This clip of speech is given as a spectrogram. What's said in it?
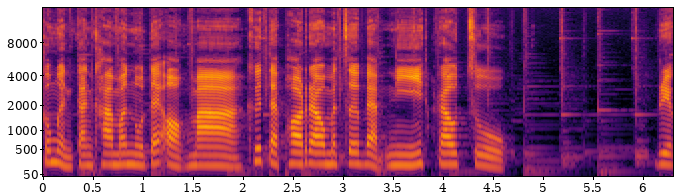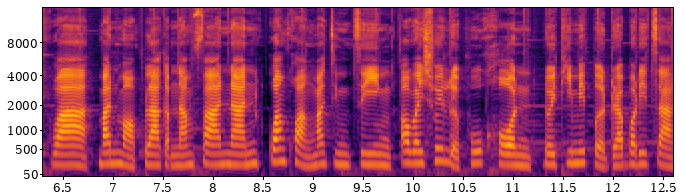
ก็เหมือนการค้ามนุษย์ได้ออกมา คือแต่พอเรามาเจอแบบนี้เราจุก เรียกว่าบ้านหมอปลากับน้ำฟ้านั้น กว้างขวางมากจริง ๆ เอาไว้ช่วยเหลือผู้คน โดยที่ไม่เปิดรับบริจาค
